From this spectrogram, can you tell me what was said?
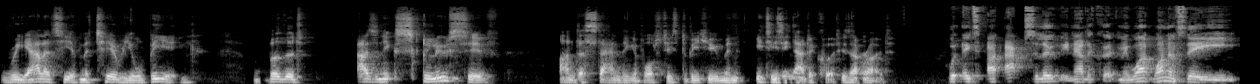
reality of material being, but that as an exclusive understanding of what it is to be human, it is inadequate. Is that right? Well, it's absolutely inadequate. I mean, one, one of the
